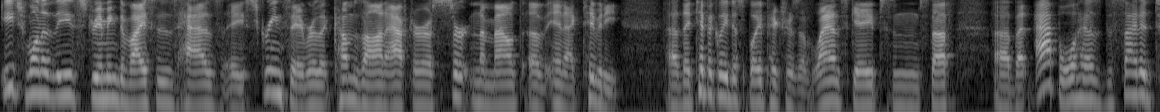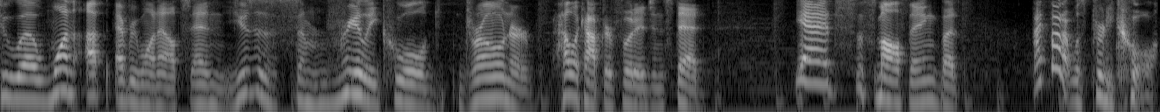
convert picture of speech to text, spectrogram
Each one of these streaming devices has a screensaver that comes on after a certain amount of inactivity. Uh, they typically display pictures of landscapes and stuff, uh, but Apple has decided to uh, one up everyone else and uses some really cool drone or helicopter footage instead. Yeah, it's a small thing, but I thought it was pretty cool.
